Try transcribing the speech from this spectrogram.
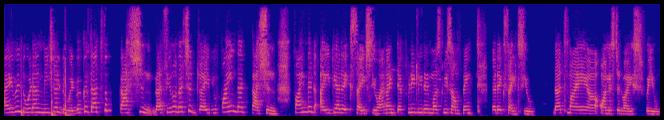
I will do it and me shall do it because that's the passion. That's, you know, that should drive you. Find that passion. Find that idea that excites you. And I definitely, there must be something that excites you. That's my uh, honest advice for you.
